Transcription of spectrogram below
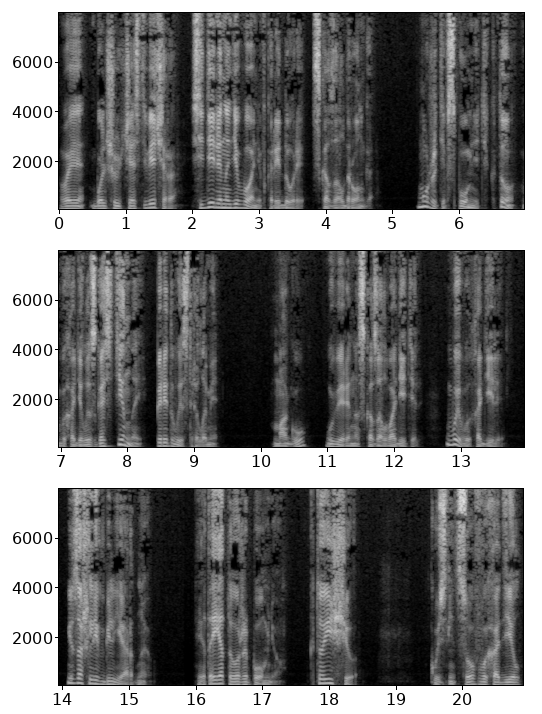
«Вы большую часть вечера сидели на диване в коридоре», — сказал Дронга. «Можете вспомнить, кто выходил из гостиной перед выстрелами?» «Могу», — уверенно сказал водитель. «Вы выходили и зашли в бильярдную». «Это я тоже помню. Кто еще?» Кузнецов выходил,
